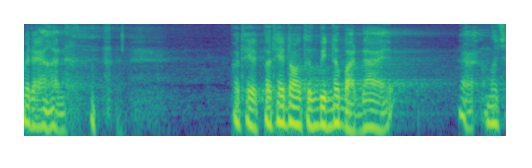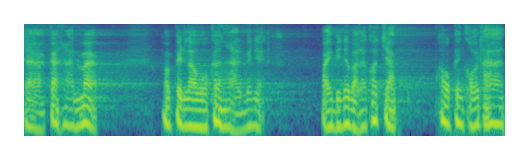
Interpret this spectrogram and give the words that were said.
ไม่ได้อาหาร ประเทศประเทศนอกถึงบินทบาทได้อ่งพ่อชากระหารมาก มาเป็นเรากระหารไหมเนี่ย ไปบินทบาทแล้วก็จับ เขาเป็นขอทาน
